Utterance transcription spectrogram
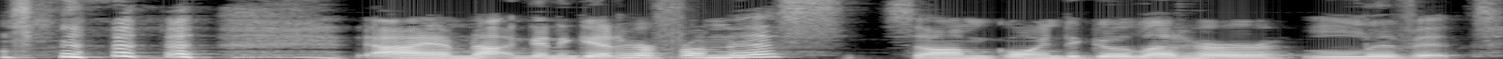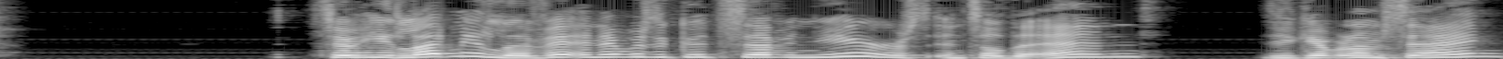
I am not going to get her from this, so I'm going to go let her live it. So he let me live it, and it was a good seven years until the end. Do you get what I'm saying?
